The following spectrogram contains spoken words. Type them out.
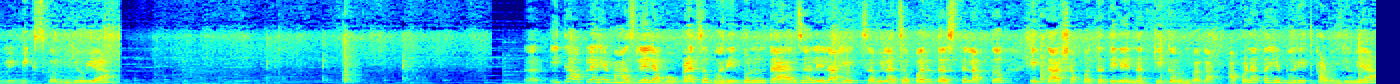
चांगली मिक्स करून घेऊया. तर इथं आपलं हे भाजलेल्या भोपळ्याचं भरीत बनून तयार झालेलं आहे. चवीला जबरदस्त लागतं. एकदा अशा पद्धतीने नक्की करून बघा. आपण आता हे भरीत काढून घेऊया.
